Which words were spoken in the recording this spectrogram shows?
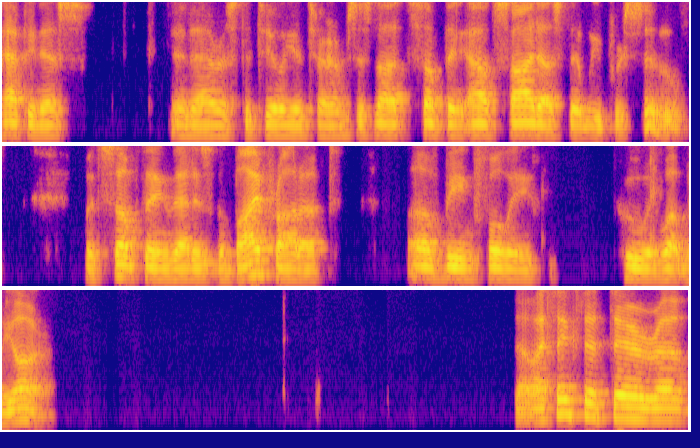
Happiness, in Aristotelian terms, is not something outside us that we pursue, but something that is the byproduct of being fully who and what we are. Now, I think that there uh,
